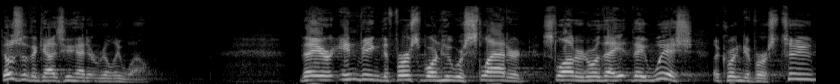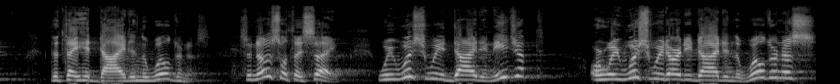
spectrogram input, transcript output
Those are the guys who had it really well. They are envying the firstborn who were slaughtered, slaughtered, or they, they wish, according to verse 2, that they had died in the wilderness. So notice what they say. We wish we had died in Egypt, or we wish we'd already died in the wilderness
